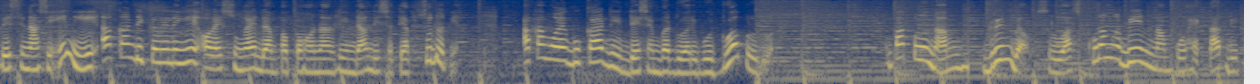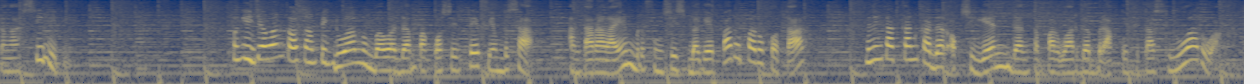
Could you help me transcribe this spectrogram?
Destinasi ini akan dikelilingi oleh sungai dan pepohonan rindang di setiap sudutnya. Akan mulai buka di Desember 2022. 46 Greenbelt seluas kurang lebih 60 hektar di tengah CBD. Penghijauan kawasan Peak 2 membawa dampak positif yang besar, antara lain berfungsi sebagai paru-paru kota, meningkatkan kadar oksigen, dan tempat warga beraktivitas luar ruangan.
